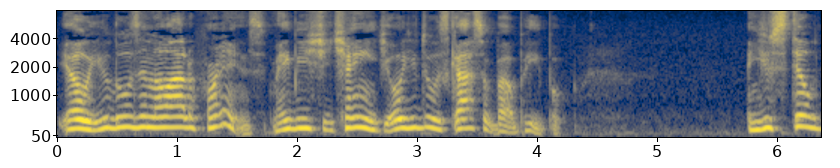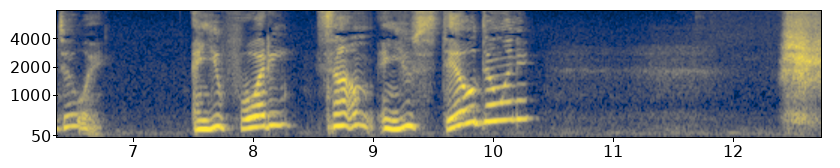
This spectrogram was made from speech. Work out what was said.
yo, you losing a lot of friends. Maybe you should change. All you do is gossip about people. And you still do it. And you 40 something and you still doing it?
